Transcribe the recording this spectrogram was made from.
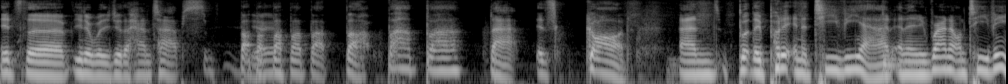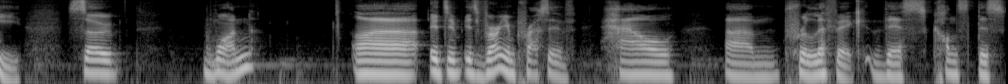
It's the you know where you do the hand taps, ba ba ba ba ba ba ba ba. That it's God, and but they put it in a TV ad and then he ran it on TV. So one, uh, it's it's very impressive how um, prolific this cons- this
